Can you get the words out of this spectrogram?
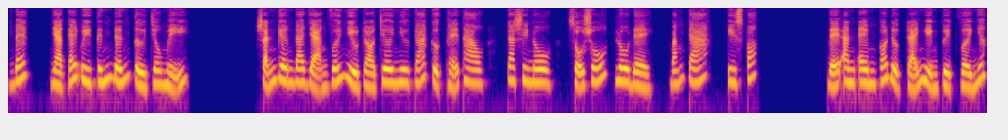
Bet, nhà cái uy tín đến từ châu Mỹ. Sảnh game đa dạng với nhiều trò chơi như cá cược thể thao, casino, sổ số, lô đề, bắn cá, eSports. Để anh em có được trải nghiệm tuyệt vời nhất.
